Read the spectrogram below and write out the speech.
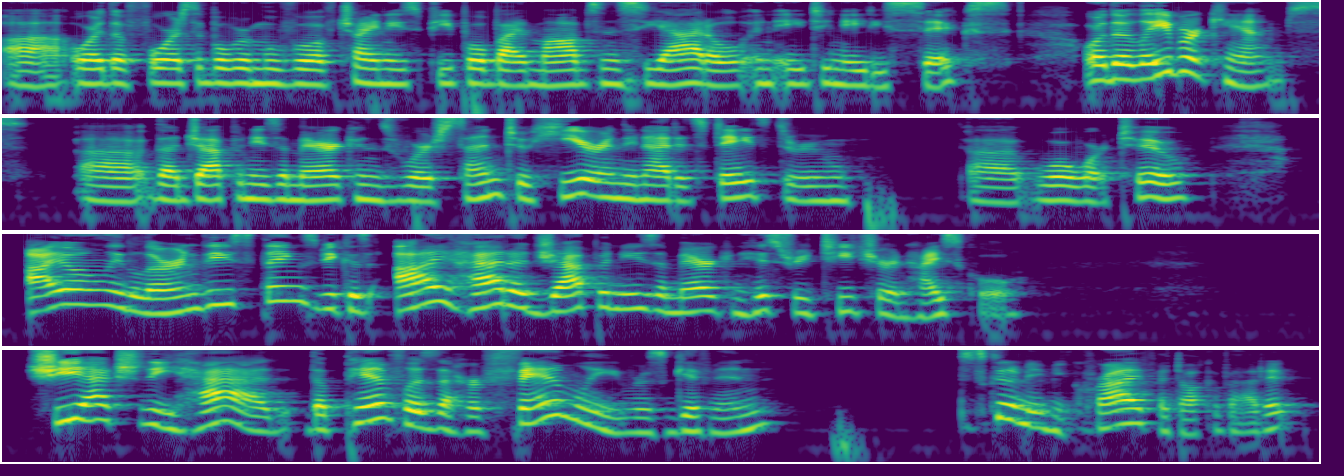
uh, or the forcible removal of Chinese people by mobs in Seattle in 1886, or the labor camps uh, that Japanese Americans were sent to here in the United States during uh, World War II. I only learned these things because I had a Japanese American history teacher in high school she actually had the pamphlets that her family was given. It's gonna make me cry if I talk about it.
